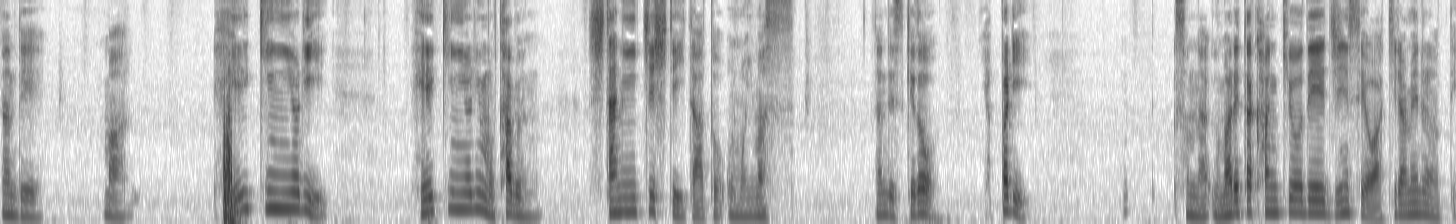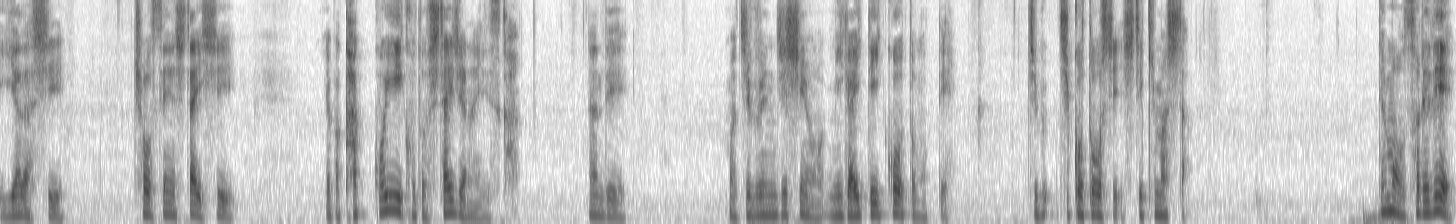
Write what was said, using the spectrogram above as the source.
なんでまあ平均より平均よりも多分下に位置していたと思います。なんですけどやっぱりそんな生まれた環境で人生を諦めるのって嫌だし挑戦したいしやっぱかっこいいことしたいじゃないですか。なんで、まあ、自分自身を磨いていこうと思って自分自己投資してきました。でもそれで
